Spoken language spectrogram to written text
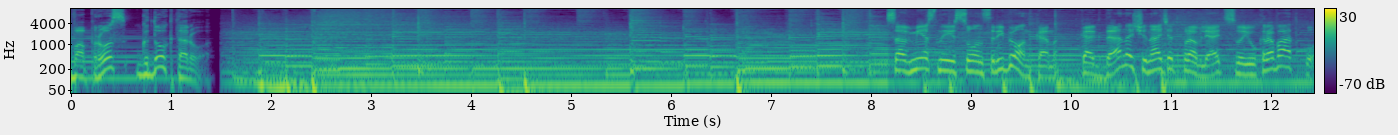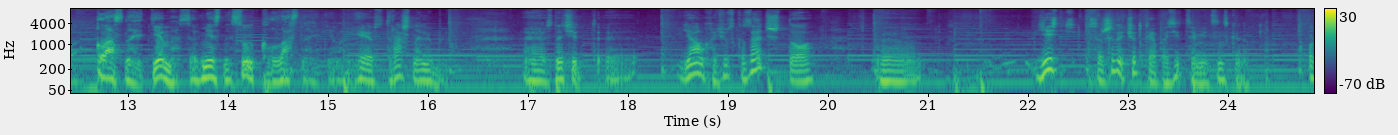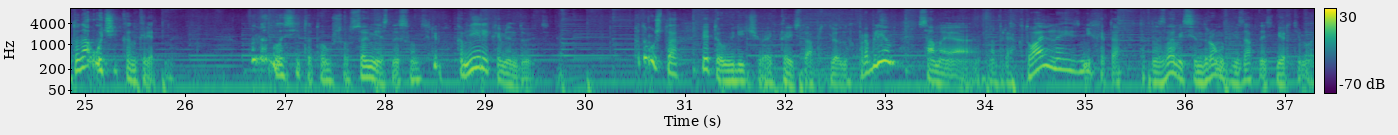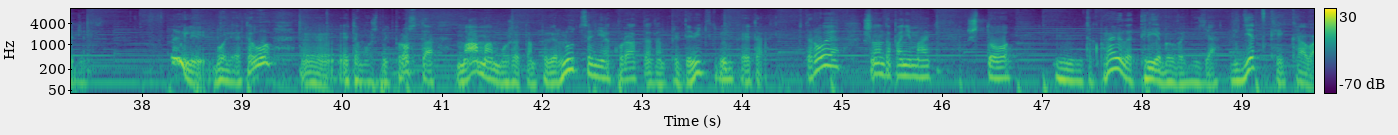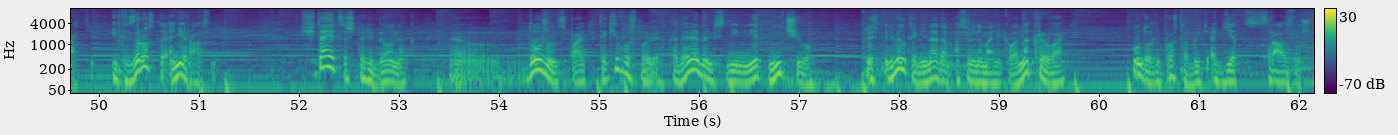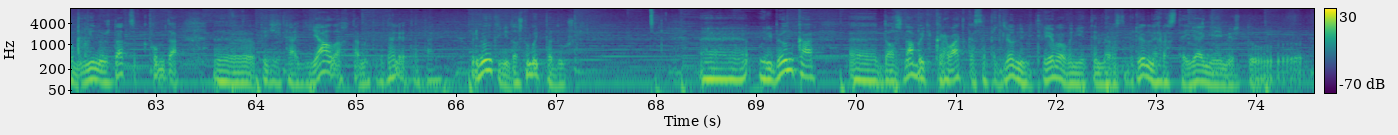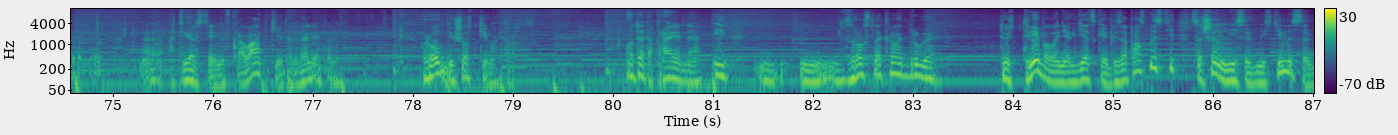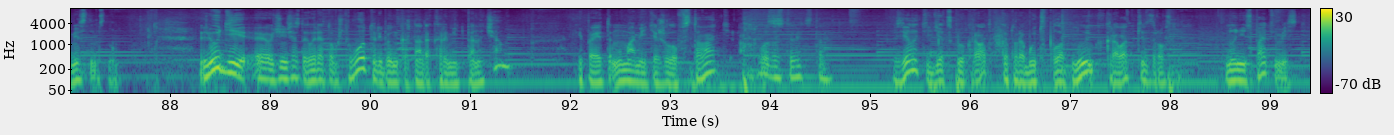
Вопрос к доктору. Совместный сон с ребенком. Когда начинать отправлять в свою кроватку? Классная тема, совместный сон – классная тема. Я ее страшно люблю. Э, Значит, э, я вам хочу сказать, что э, есть совершенно четкая позиция медицинской науки. Вот она очень конкретная. Она гласит о том, что совместный сон с ребенком не рекомендуется. Потому что это увеличивает количество определенных проблем. Самое, например, актуальное из них – это так называемый синдром внезапной смерти младенца. Ну или более того, э, это может быть просто мама может там повернуться неаккуратно, там придавить ребенка. Это. Второе, что надо понимать, что, как правило, требования к детской кровати и к взрослой, они разные. Считается, что ребенок э, должен спать в таких условиях, когда рядом с ним нет ничего. То есть ребенка не надо, особенно маленького, накрывать. Он должен просто быть одет сразу, чтобы не нуждаться в каком-то э, каких-то одеялах там, и так далее, и так далее. У ребенка не должно быть подушки. Э, у ребенка э, должна быть кроватка с определенными требованиями, с определенное расстояние между э, э, отверстиями в кроватке и так далее, и так далее. Ровный жесткий матрас. Вот это правильно. И взрослая кровать другая. То есть требования к детской безопасности совершенно несовместимы с совместным сном. Люди э, очень часто говорят о том, что вот ребенка надо кормить по ночам, и поэтому маме тяжело вставать. А кто вас заставит вставать? Сделайте детскую кроватку, которая будет вплотную к кроватке взрослых, но не спать вместе.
